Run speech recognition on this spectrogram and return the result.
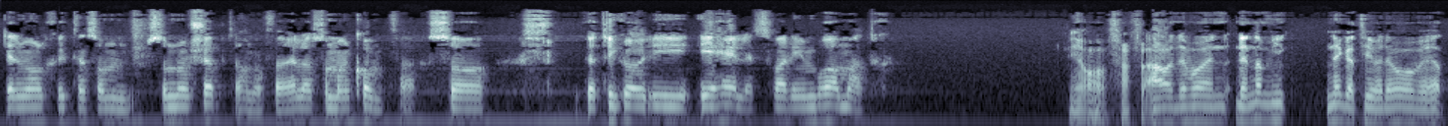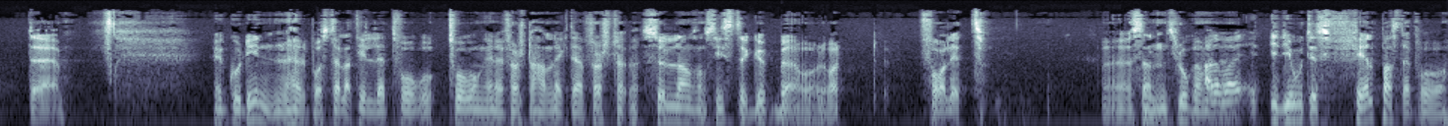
den målskytten som, som de köpte honom för, eller som han kom för. Så jag tycker i, i helhet så var det en bra match. Ja, framför, ja det var en, det enda negativa det var väl att eh, Godin höll på att ställa till det två, två gånger i första halvlek. Där. Först Sullan som sista gubbe och det var farligt. Eh, sen slog han ja, var... idiotisk felpass där på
